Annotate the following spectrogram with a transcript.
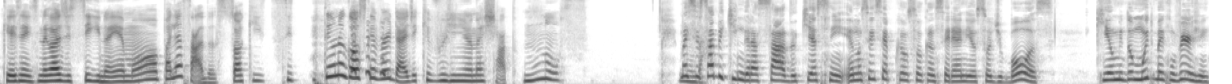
que, gente, esse negócio de signo aí é mó palhaçada. Só que se tem um negócio que é verdade, é que virginiano é chato. Nossa. Mas Não você dá. sabe que engraçado que assim, eu não sei se é porque eu sou canceriana e eu sou de boas, que eu me dou muito bem com virgem.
